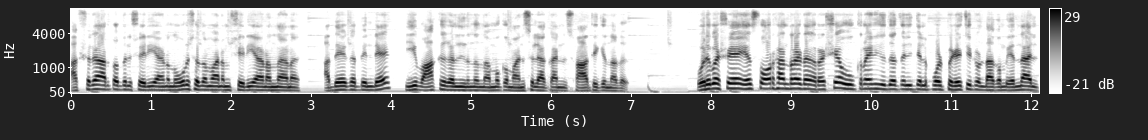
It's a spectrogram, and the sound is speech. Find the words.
അക്ഷരാർത്ഥത്തിൽ ശരിയാണ് നൂറ് ശതമാനം ശരിയാണെന്നാണ് അദ്ദേഹത്തിന്റെ ഈ വാക്കുകളിൽ നിന്ന് നമുക്ക് മനസ്സിലാക്കാൻ സാധിക്കുന്നത്. ഒരുപക്ഷേ S four hundred Russia Ukraine യുദ്ധത്തിൽ ചിലപ്പോൾ പിഴച്ചിട്ടുണ്ടാകും. എന്നാൽ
